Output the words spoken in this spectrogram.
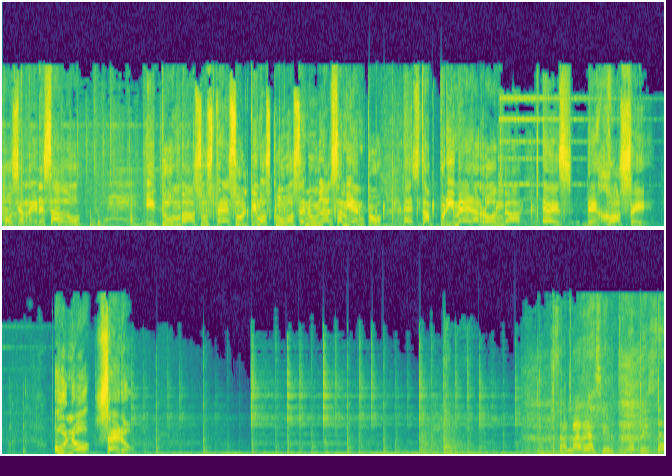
José ha regresado. Y tumba sus tres últimos cubos en un lanzamiento. Esta primera ronda es de José. 1-0. Está larga, ¿cierto? La pista.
